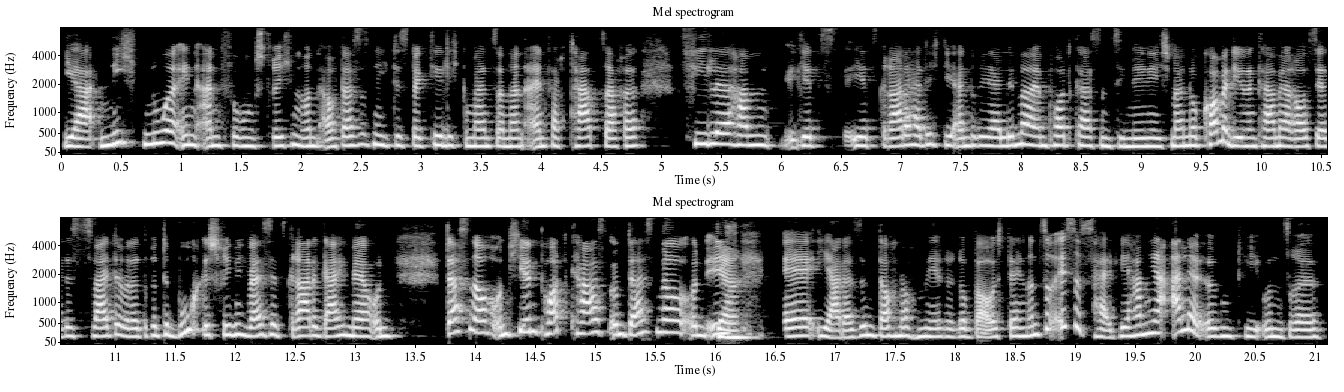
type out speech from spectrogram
ja nicht nur in Anführungsstrichen und auch das ist nicht despektierlich gemeint, sondern einfach Tatsache. Viele haben jetzt jetzt gerade hatte ich die Andrea Limmer im Podcast und sie nee, nee, ich meine nur Comedy und dann kam heraus, sie hat das zweite oder dritte Buch geschrieben, ich weiß jetzt gerade gar nicht mehr und das noch und hier ein Podcast und das noch und ich ja, äh, ja da sind doch noch mehrere Baustellen und so ist es halt. Wir haben ja alle irgendwie unsere,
